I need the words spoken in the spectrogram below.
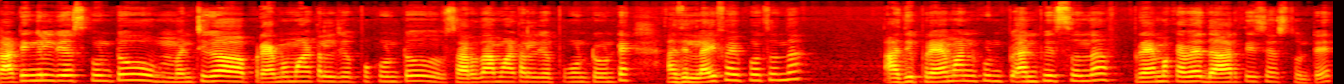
చాటింగ్లు చేసుకుంటూ మంచిగా ప్రేమ మాటలు చెప్పుకుంటూ సరదా మాటలు చెప్పుకుంటూ ఉంటే అది లైఫ్ అయిపోతుందా? అది ప్రేమ అనుకు అనిపిస్తుందా? ప్రేమకవే దారి తీసేస్తుంటే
